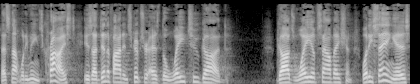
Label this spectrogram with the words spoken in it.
That's not what he means. Christ is identified in Scripture as the way to God. God's way of salvation. What he's saying is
